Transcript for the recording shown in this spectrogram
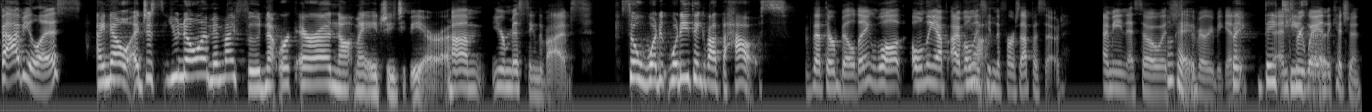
fabulous. I know. I just you know I'm in my Food Network era, not my HGTV era. Um, you're missing the vibes. So what what do you think about the house that they're building? Well, only up, I've only yeah. seen the first episode. I mean, so it's okay. just the very beginning. But they the entryway in the kitchen.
